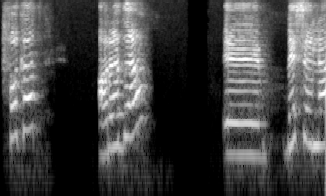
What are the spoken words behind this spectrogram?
Fakat arada e, mesela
